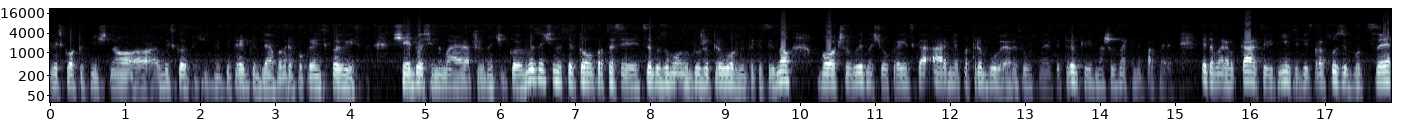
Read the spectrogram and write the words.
військово-технічного військово-технічної підтримки для потреб українського війська. Ще й досі немає абсолютно чіткої визначеності в тому процесі, і це безумовно дуже тривожний такий сигнал, бо очевидно, що українська армія потребує ресурсної підтримки від наших західних партнерів, від американців, від німців, від французів, бо це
